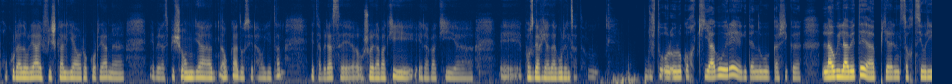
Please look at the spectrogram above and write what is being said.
prokuradorea, e, fiskalia orokorrean, e, beraz pixo ondia dauka dozera horietan, eta beraz e, oso erabaki, erabaki e, pozgarria da gurentzat. Mm justu orokorkiago ere egiten dugu kasik uh, lau hilabete apiaren sortzi hori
